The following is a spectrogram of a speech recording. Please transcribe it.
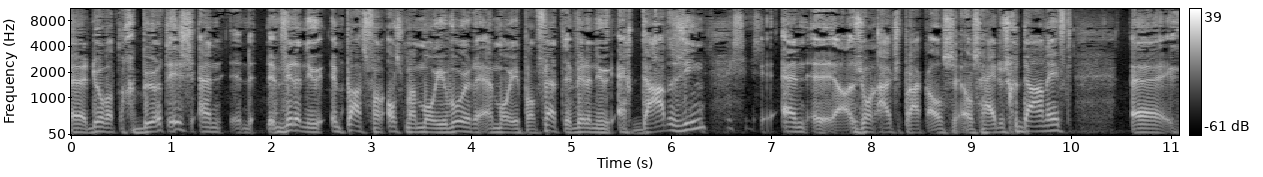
uh, door wat er gebeurd is. En uh, willen nu in plaats van alsmaar mooie woorden en mooie pamfletten, willen nu echt daden zien. Precies. En uh, zo'n uitspraak als, als hij dus gedaan heeft. Uh,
